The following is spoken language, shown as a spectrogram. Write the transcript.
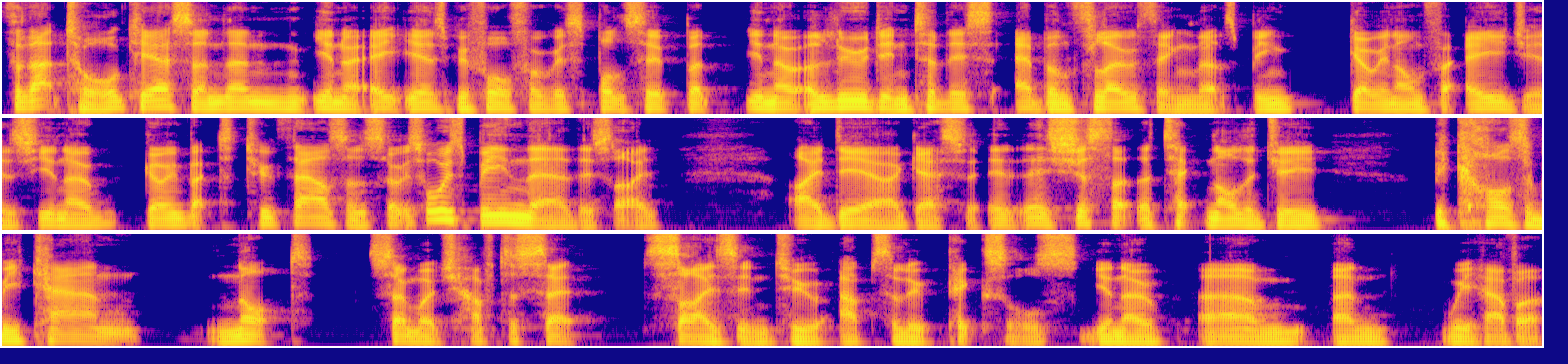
for that talk, yes, and then you know eight years before for responsive, but you know alluding to this ebb and flow thing that's been going on for ages, you know, going back to 2000. So it's always been there. This idea, I guess, it, it's just that the technology, because we can not so much have to set size into absolute pixels, you know, um, and we have a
